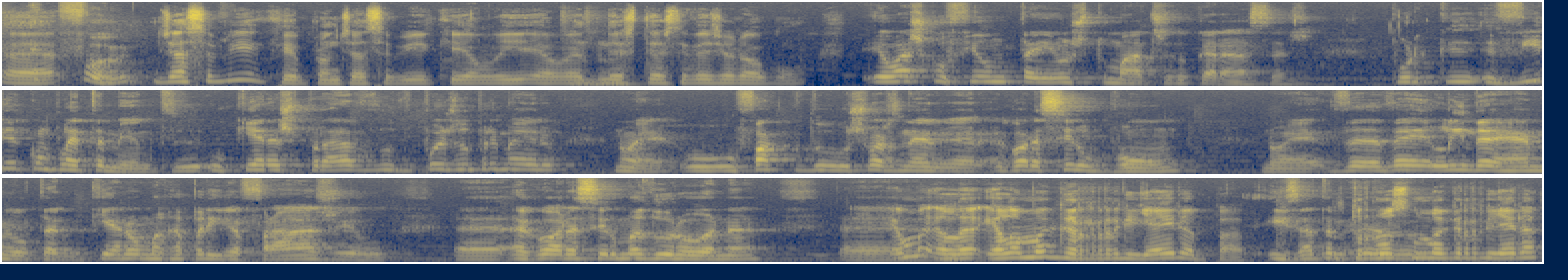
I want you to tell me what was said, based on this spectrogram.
Ah, Fogo. já sabia que, pronto, já sabia que ele, ele desta, desta vez era o bom. Eu acho que o filme tem uns tomates do caraças. Porque vira completamente o que era esperado depois do primeiro, não é? O, o facto do Schwarzenegger agora ser o bom, não é? Da, da Linda Hamilton, que era uma rapariga frágil, eh, agora ser uma durona. eh, É uma- ela, ela é uma guerrilheira, pá. Exatamente. Tornou-se numa guerrilheira.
